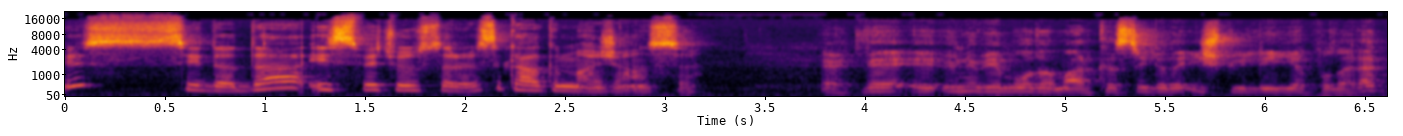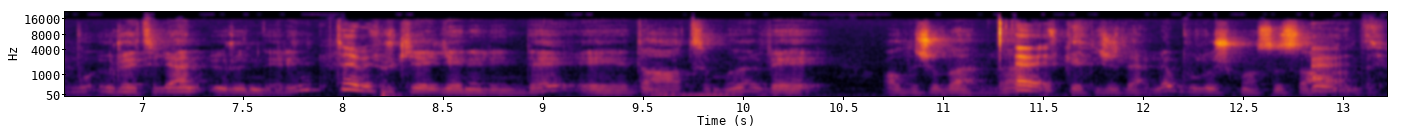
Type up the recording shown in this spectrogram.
biz. SIDA'da İsveç Uluslararası Kalkınma Ajansı. Evet ve e, ünlü bir moda markasıyla da işbirliği yapılarak bu üretilen ürünlerin Tabii. Türkiye genelinde e, dağıtımı ve alıcılarla, Evet. tüketicilerle buluşması sağlandı. Evet.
